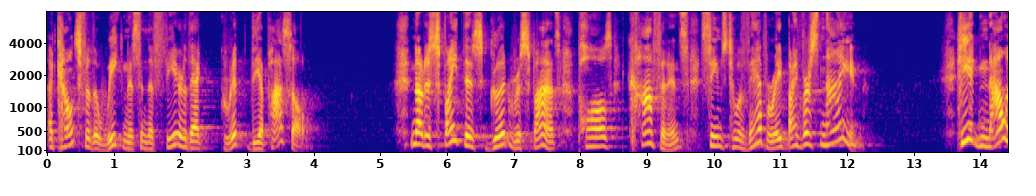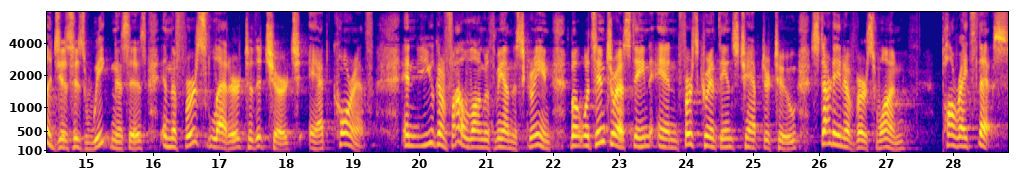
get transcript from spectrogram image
accounts for the weakness and the fear that gripped the apostle. Now, despite this good response, Paul's confidence seems to evaporate by verse 9. He acknowledges his weaknesses in the first letter to the church at Corinth. And you can follow along with me on the screen. But what's interesting in 1 Corinthians chapter 2, starting at verse 1, Paul writes this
